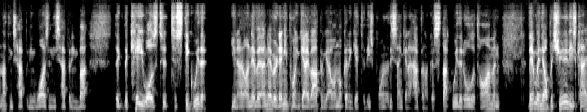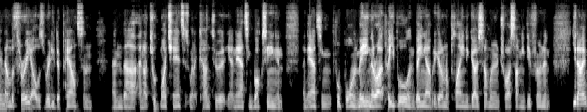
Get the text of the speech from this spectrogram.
oh, nothing's happening. Why isn't this happening? But the, the key was to to stick with it. You know, I never I never at any point gave up and go, I'm not going to get to this point or this ain't going to happen. Like I stuck with it all the time. And then when the opportunities came, number three, I was ready to pounce and and uh, and I took my chances when it came to it, you know, announcing boxing and announcing football and meeting the right people and being able to get on a plane to go somewhere and try something different and you know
